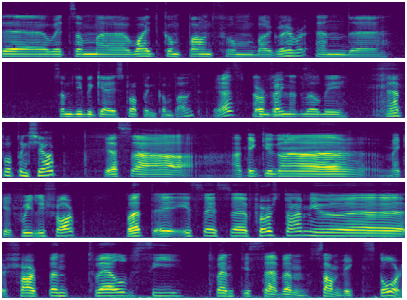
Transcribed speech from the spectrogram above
uh, with some uh, white compound from Bark River and uh, some DBK stropping compound. Yes, perfect. And then it will be air popping sharp. Yes, uh, I think you're gonna make it really sharp. But uh, it's this uh, first time you uh, sharpened 12C27 Sandvik Stål.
